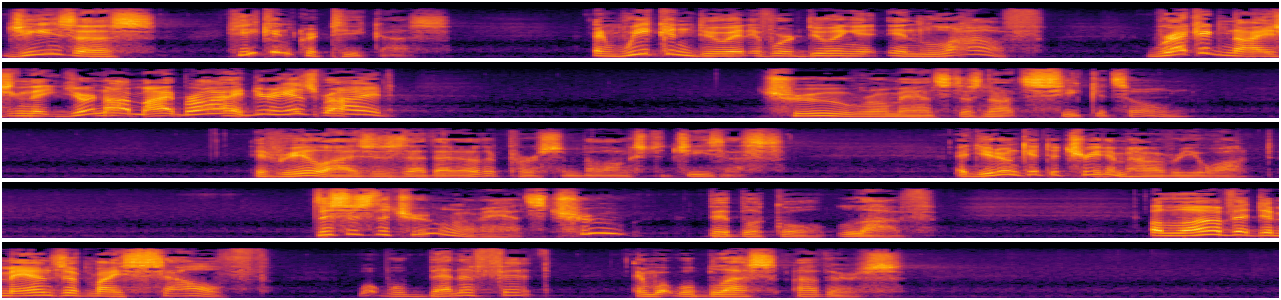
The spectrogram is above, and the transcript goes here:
Jesus, he can critique us. And we can do it if we're doing it in love, recognizing that you're not my bride, you're his bride. True romance does not seek its own. It realizes that that other person belongs to Jesus. And you don't get to treat him however you want. This is the true romance, true biblical love. A love that demands of myself what will benefit and what will bless others.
